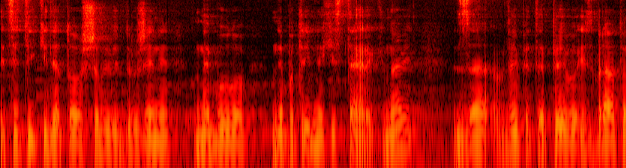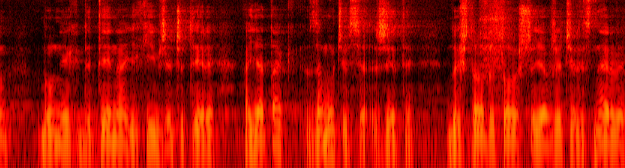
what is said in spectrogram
і це тільки для того, щоб від дружини не було непотрібних істерик, навіть за випите пиво із братом, бо в них дитина, якій вже чотири. А я так замучився жити. Дійшло до того, що я вже через нерви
